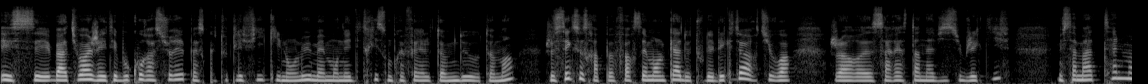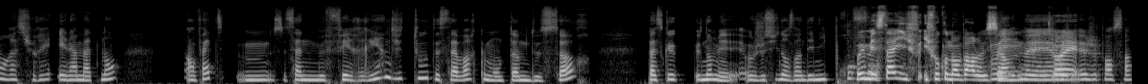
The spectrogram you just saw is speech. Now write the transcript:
Et c'est, bah, tu vois, j'ai été beaucoup rassurée parce que toutes les filles qui l'ont lu, même mon éditrice, ont préféré le tome 2 au tome 1. Je sais que ce sera pas forcément le cas de tous les lecteurs, tu vois. Genre, euh, ça reste un avis subjectif. Mais ça m'a tellement rassurée. Et là, maintenant, en fait, ça ne me fait rien du tout de savoir que mon tome 2 sort. Parce que, non, mais je suis dans un déni profond. Oui, mais ça, il faut, qu'on en parle aussi. Oui, hein. mais, je pense. Hein.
